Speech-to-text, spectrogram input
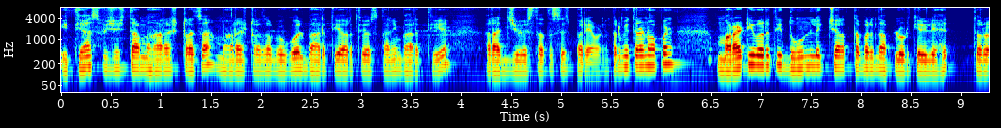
इतिहास विशेषतः महाराष्ट्राचा महाराष्ट्राचा भूगोल भारतीय अर्थव्यवस्था आणि भारतीय राज्यव्यवस्था तसेच पर्यावरण. तर मित्रांनो आपण मराठीवरती दोन लेक्चर आत्तापर्यंत अपलोड केलेले आहेत. तर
